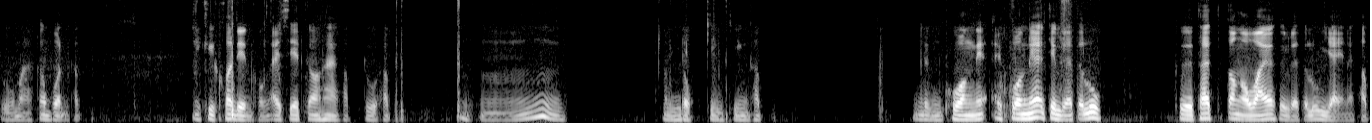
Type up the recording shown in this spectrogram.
ดูมาข้างบนครับ นี่คือข้อเด่นของ i c s 95ครับดูครับมันดกจริง ๆ ครับหนึ่งพวงเนี้ยไอพวงเนี้ยจะเหลือแต่ลูก คือถ้าต้องเอาไว้ก็คือเหลือแต่ลูกใหญ่นะครับ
